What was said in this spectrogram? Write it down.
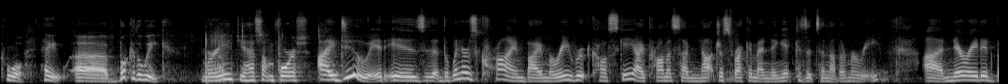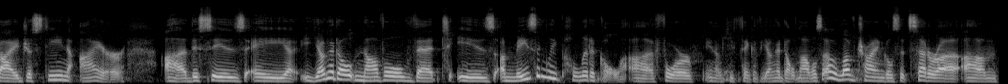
Cool. Hey, uh, book of the week. Marie, do you have something for us? I do. It is The Winner's Crime by Marie Rutkoski. I promise I'm not just recommending it because it's another Marie. Uh, narrated by Justine Eyre. Uh, this is a young adult novel that is amazingly political. Uh, for you know, you think of young adult novels, oh, love triangles, etc. Um,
